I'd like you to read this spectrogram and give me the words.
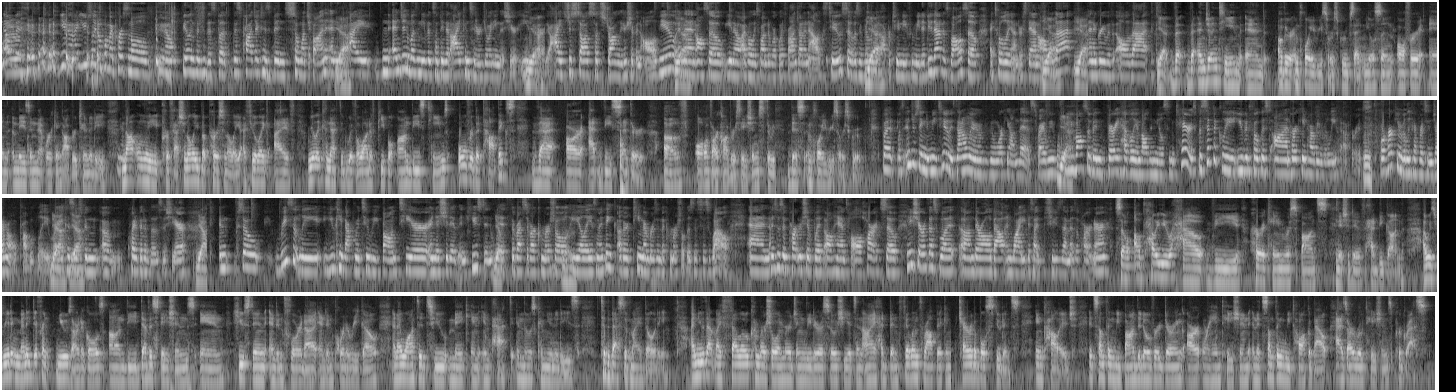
No, but you know, I usually don't put my personal, you know, feelings into this, but this project has been so much fun, and Yeah. I NGen wasn't even something that I considered joining this year either. Yeah. I just saw such strong leadership in all of you, Yeah. and then also, you know, I've always wanted to work with Ron, John, and Alex too, so it was a really Yeah. good opportunity for me to do that as well. So I totally understand all of that, Yeah. and agree with all of that. Yeah, the the NGen team and other employee resource groups at Nielsen offer an amazing networking opportunity, not only professionally but personally. I feel like I've really connected with a lot of people on these teams over the topics that are at the center of all of our conversations through this employee resource group. But what's interesting to me too is not only have we been working on this, right? We've, Yeah. You've also been very heavily involved in Nielsen Cares. Specifically, you've been focused on Hurricane Harvey relief efforts, or hurricane relief efforts in general, probably, right? Mm. Yeah, Because yeah. there's been um, quite a bit of those this year. Yeah. And so recently, you came back from a two week volunteer initiative in Houston Yep. with the rest of our commercial mm-hmm. ELAs and I think other team members in the commercial business as well. And this was in partnership with All Hands and Hearts. So, can you share with us what um, they're all about and why you decided to choose them as a partner? So I'll tell you how the hurricane response initiative had begun. I was reading many different news articles on the devastations in Houston and in Florida and in Puerto Rico, and I wanted to make an impact in those communities to the best of my ability. I knew that my fellow commercial emerging leader associates and I had been philanthropic and charitable students in college. It's something we bonded over during our orientation, and it's something we talk about as our rotations progress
